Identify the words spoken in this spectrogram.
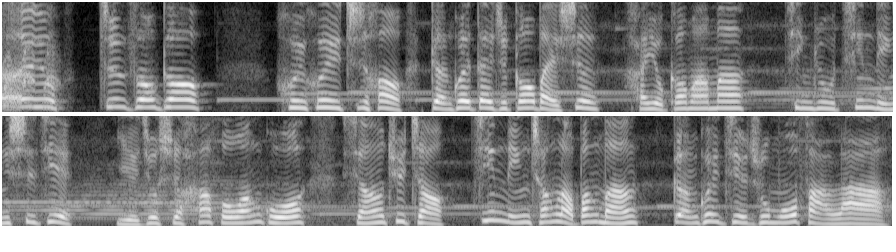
哎呦，真糟糕！慧慧只好赶快带着高百胜还有高妈妈进入精灵世界，也就是哈佛王国，想要去找精灵长老帮忙，赶快解除魔法啦！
